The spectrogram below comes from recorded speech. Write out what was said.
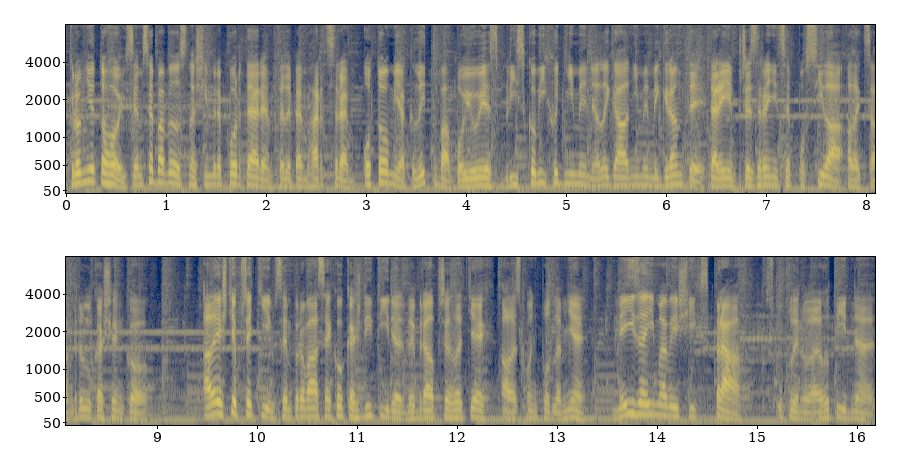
Kromě toho jsem se bavil s naším reportérem Filipem Harcerem o tom, jak Litva bojuje s blízkovýchodními nelegálními migranty, které jim přes hranice posílá Aleksandr Lukašenko. Ale ještě předtím jsem pro vás jako každý týden vybral přehled těch, alespoň podle mě, nejzajímavějších zpráv z uplynulého týdne.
